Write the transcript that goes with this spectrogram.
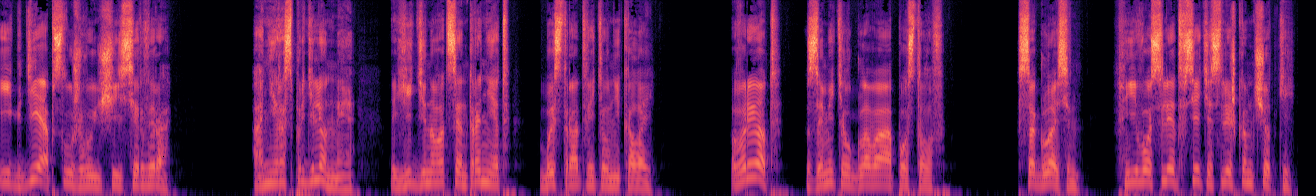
И где обслуживающие сервера? Они распределенные. Единого центра нет, быстро ответил Николай. Врет, заметил глава апостолов. Согласен. Его след в сети слишком четкий.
